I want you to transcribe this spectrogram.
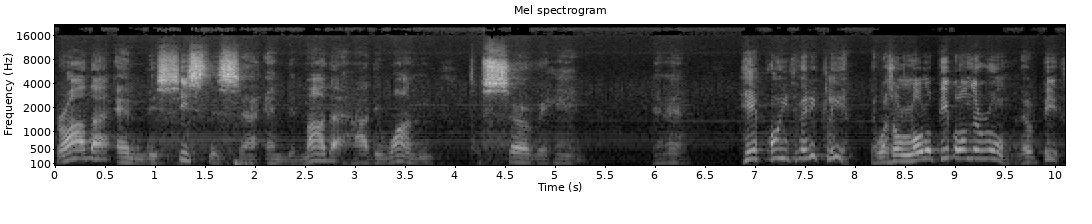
brother and the sisters and the mother are the one to serve him. Amen. He point very clear. There was a lot of people in the room. People,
